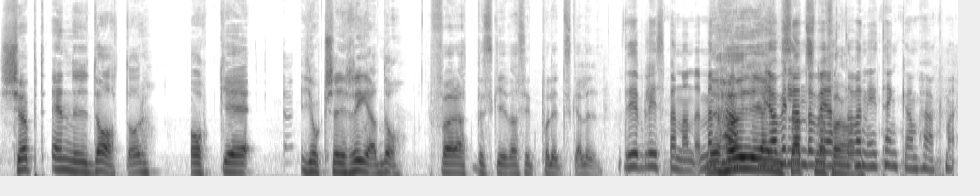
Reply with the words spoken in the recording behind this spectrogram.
köpt en ny dator och eh, gjort sig redo för att beskriva sitt politiska liv. Det blir spännande. Men Höök, jag vill ändå veta vad ni tänker om Hökmark.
